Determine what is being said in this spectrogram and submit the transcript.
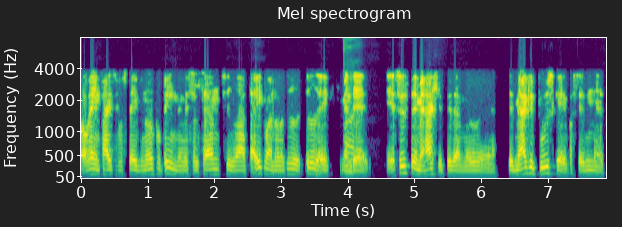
og rent faktisk få stablet noget på benene, hvis alternativet var, at der ikke var noget, det ved, det ved jeg ikke. Men det, jeg synes, det er mærkeligt, det der med, øh, det er et mærkeligt budskab at sende, at,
